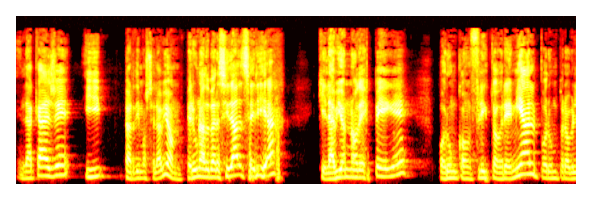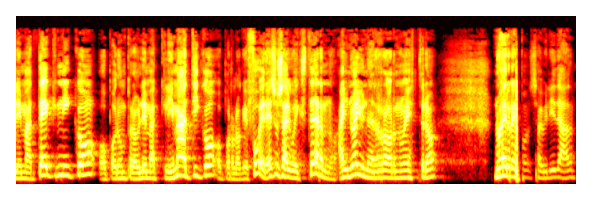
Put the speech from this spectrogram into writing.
en la calle y perdimos el avión. Pero una adversidad sería que el avión no despegue por un conflicto gremial, por un problema técnico o por un problema climático o por lo que fuera. Eso es algo externo. Ahí no hay un error nuestro, no hay responsabilidad,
